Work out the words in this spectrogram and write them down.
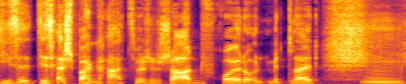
diese, dieser Spagat zwischen Schadenfreude und Mitleid, hm.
